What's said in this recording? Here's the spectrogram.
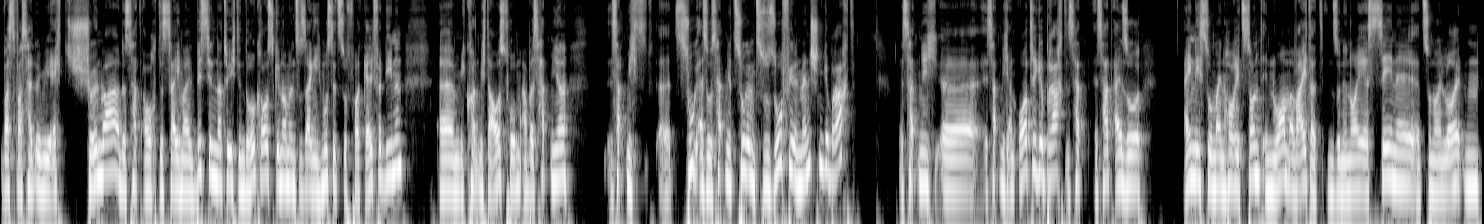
was, was halt irgendwie echt schön war. Das hat auch, das sage ich mal, ein bisschen natürlich den Druck rausgenommen, zu sagen, ich muss jetzt sofort Geld verdienen. Ähm, ich konnte mich da austoben, aber es hat mir, es hat mich äh, zu, also es hat mir Zugang zu so vielen Menschen gebracht. Es hat mich, äh, es hat mich an Orte gebracht. Es hat, es hat also eigentlich so meinen Horizont enorm erweitert in so eine neue Szene, äh, zu neuen Leuten.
